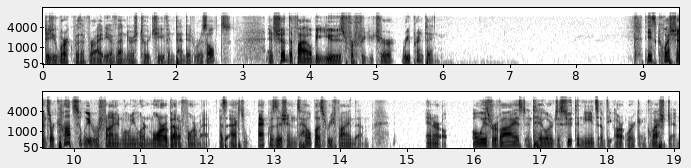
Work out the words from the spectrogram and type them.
Did you work with a variety of vendors to achieve intended results? And should the file be used for future reprinting? These questions are constantly refined when we learn more about a format, as acquisitions help us refine them and are always revised and tailored to suit the needs of the artwork in question.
